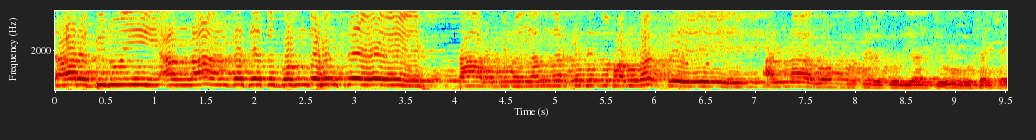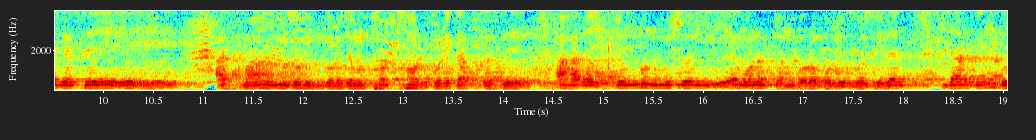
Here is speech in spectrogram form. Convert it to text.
তার বিনয়ী আল্লাহর কাছে এত পছন্দ হয়েছে। তার বিনয়ী আল্লাহর কাছে এত ভালো লাগছে। আল্লাহ রহমতের দরিয়ায় জোশ এসে গেছে। আসমান জমিনগুলো যেমন থরথর করে কাঁপতেছে। আহারে জন্নুল মিশরি এমন একজন বড় বুজুর্গ ছিলেন, যার বিন্দু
